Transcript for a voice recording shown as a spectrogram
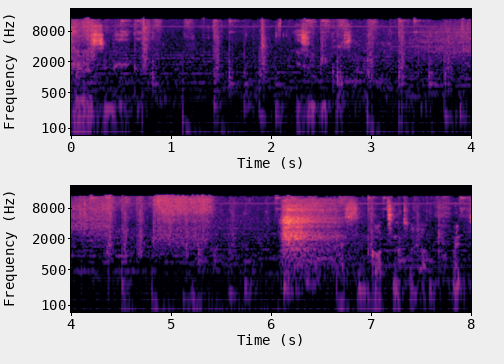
I'm like an Nkiru's nigga. Is it because I Has it gotten to that point?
